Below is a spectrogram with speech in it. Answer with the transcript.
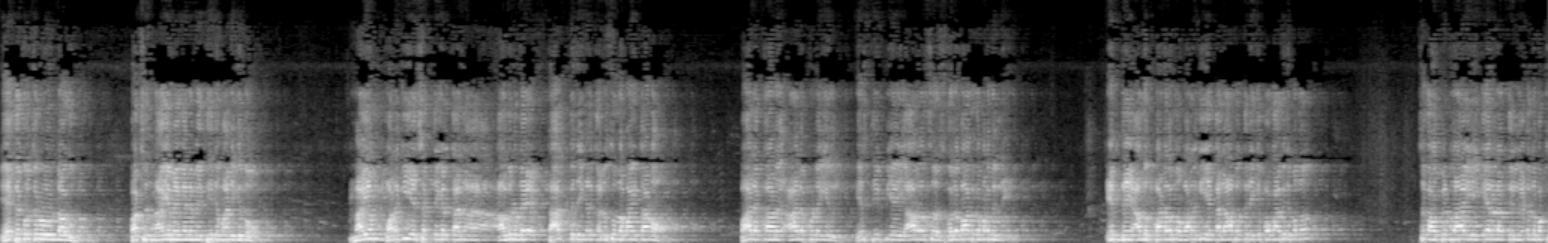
ഏറ്റക്കുറച്ചുകളും ഉണ്ടാകും. പക്ഷെ നയം എങ്ങനെ തീരുമാനിക്കുന്നു. നയം വർഗീയ ശക്തികൾക്ക് അവരുടെ താല്പര്യങ്ങൾക്ക് അനുസൃതമായിട്ടാണോ? പാലക്കാട് ആലപ്പുഴയിൽ S D P I R S S കൊലപാതകം നടന്നില്ലേ? എന്റെ അത് പടർന്ന് വർഗീയ കലാപത്തിലേക്ക് പോകാതിരുന്നത്? സഖാവ് പിണറായി കേരളത്തിൽ ഇടതുപക്ഷ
